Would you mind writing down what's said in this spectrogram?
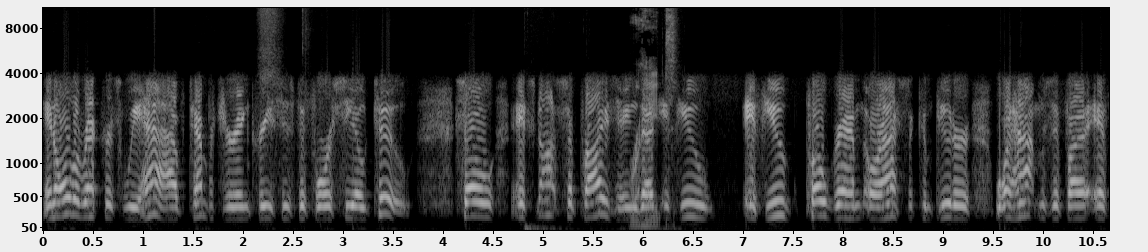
In all the records we have, temperature increases before CO2. So it's not surprising right. that if you if you program or ask the computer what happens if uh, if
